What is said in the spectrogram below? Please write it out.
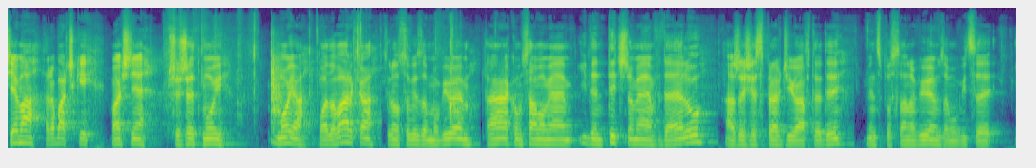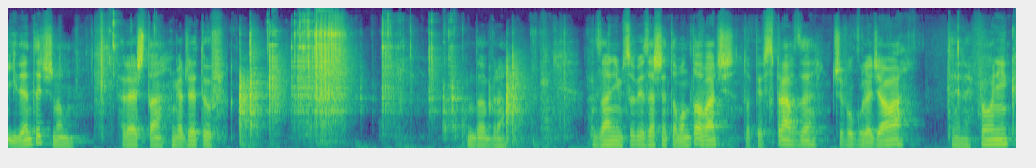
Siema, robaczki. Właśnie przyszedł mój, moja ładowarka, którą sobie zamówiłem. Taką samą miałem, identyczną miałem w DL-u, a że się sprawdziła wtedy, więc postanowiłem zamówić sobie identyczną. Reszta gadżetów. Dobra. Zanim sobie zacznę to montować, to pierw sprawdzę, czy w ogóle działa. Telefonik.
